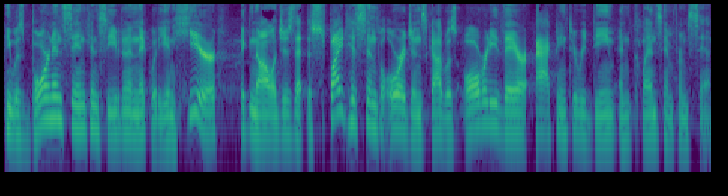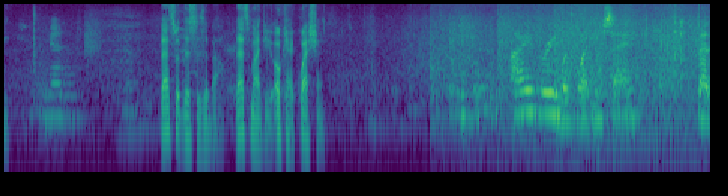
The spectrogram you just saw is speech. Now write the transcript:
he was born in sin, conceived in iniquity, and here acknowledges that despite his sinful origins, God was already there acting to redeem and cleanse him from sin. Amen. That's what this is about. That's my view. Okay, question. I agree with what you say. But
